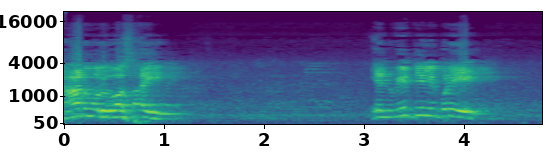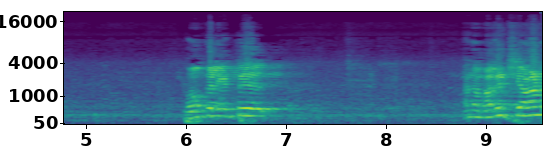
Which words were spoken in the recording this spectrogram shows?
நானும் ஒரு விவசாயி. என் வீட்டில் இப்படி பொங்கலிட்டு அந்த மகிழ்ச்சியான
